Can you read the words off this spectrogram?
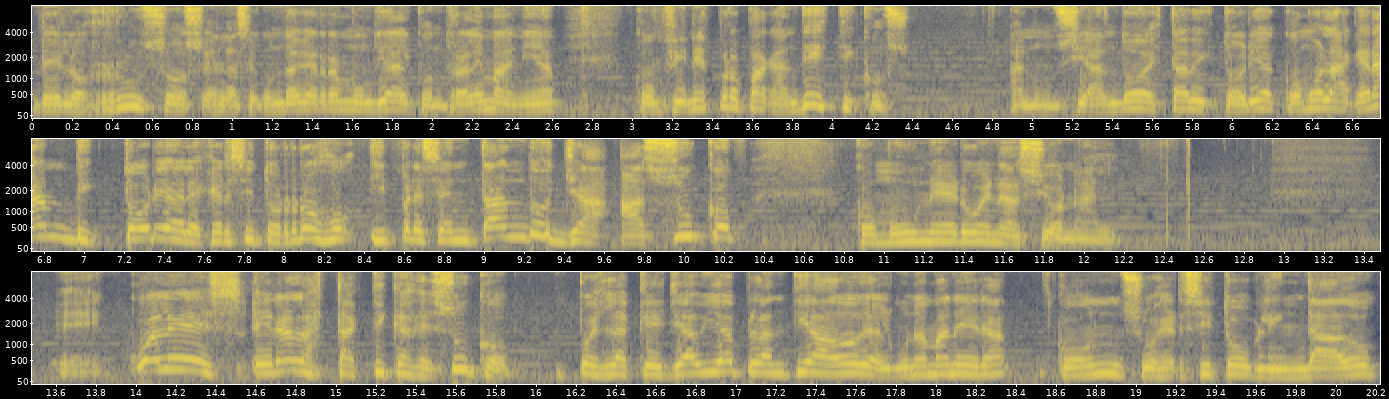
de los rusos en la Segunda Guerra Mundial contra Alemania, con fines propagandísticos anunciando esta victoria como la gran victoria del Ejército Rojo y presentando ya a Zhukov como un héroe nacional. Eh, ¿Cuáles eran las tácticas de Zhukov? Pues la que ya había planteado de alguna manera con su ejército blindado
